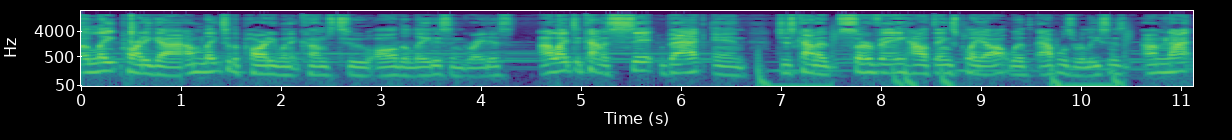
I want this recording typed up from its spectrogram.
a late party guy. I'm late to the party when it comes to all the latest and greatest. I like to kind of sit back and just kind of survey how things play out with Apple's releases. I'm not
